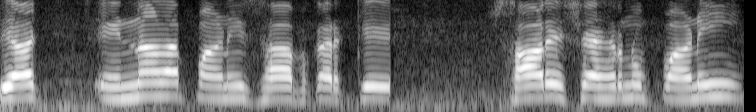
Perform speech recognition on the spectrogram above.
ਤੇ ਆ ਇਹਨਾਂ ਦਾ ਪਾਣੀ ਸਾਫ਼ ਕਰਕੇ ਸਾਰੇ ਸ਼ਹਿਰ ਨੂੰ ਪਾਣੀ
